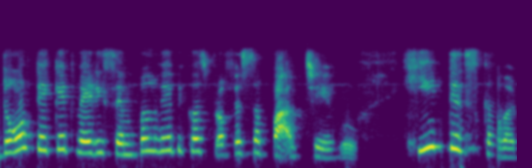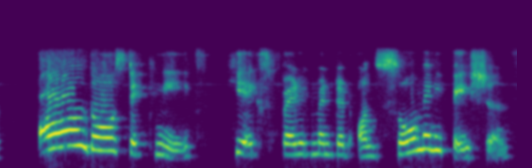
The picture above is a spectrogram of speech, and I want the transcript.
Don't take it very simple way because Professor Park Jae Woo, he discovered all those techniques, he experimented on so many patients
